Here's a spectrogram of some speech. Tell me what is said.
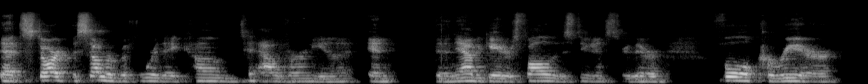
that start the summer before they come to Alvernia and the navigators follow the students through their full career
